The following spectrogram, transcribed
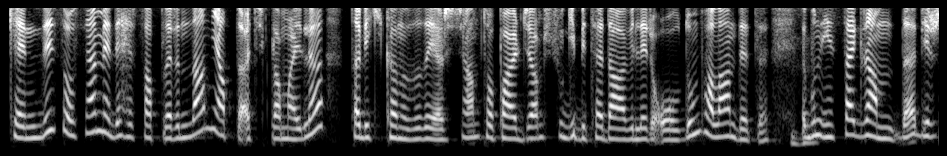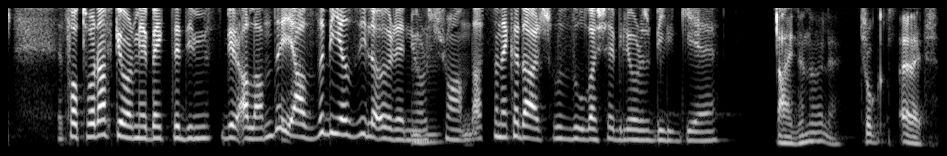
kendi sosyal medya hesaplarından yaptığı açıklamayla tabii ki Kanada'da yarışacağım, toparlayacağım, şu gibi tedavileri oldum falan dedi. Ve bunu Instagram'da bir fotoğraf görmeye beklediğimiz bir alanda yazdığı bir yazıyla öğreniyoruz şu anda. Aslında ne kadar hızlı ulaşabiliyoruz bilgiye. Aynen öyle. Çok evet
